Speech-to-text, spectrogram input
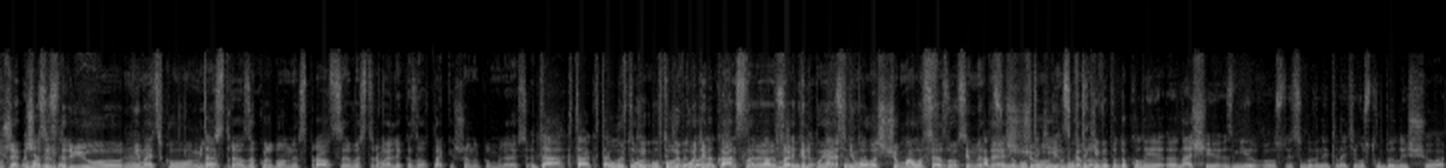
Уже було з інтерв'ю німецького так. міністра закордонних справ, це Вестервелі казав, так, якщо я не помиляюся. Так, так, так. Коли був такий, був коли такий потім випадок. канцлер Абсолютно, Меркель пояснювала, абсолютно. що мало Був- зовсім не те, абсолютно. був що такий, він був сказав. такий випадок, коли е, наші змі особливо на інтернеті розтрубили, що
